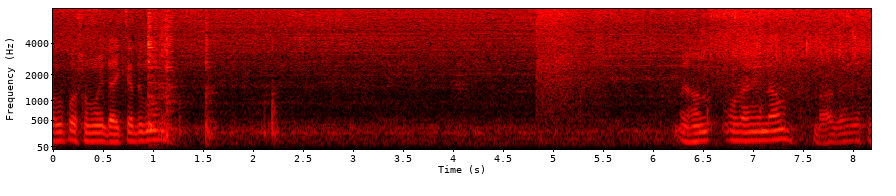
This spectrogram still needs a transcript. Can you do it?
অল্প সময় ডাইকা দেব। এখন ওরা নিলাম ভাজা গেছে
